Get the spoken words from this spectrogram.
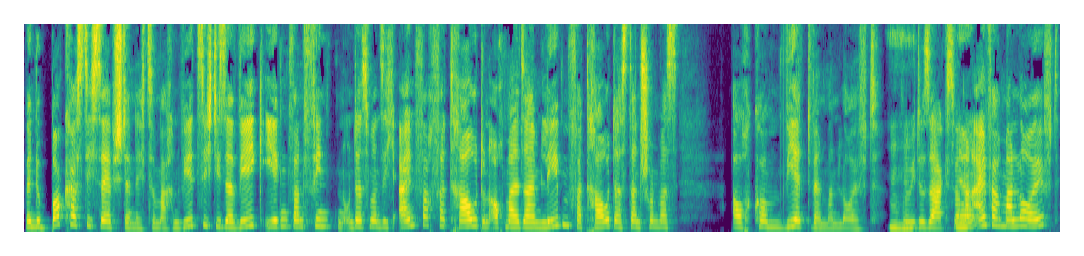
Wenn du Bock hast, dich selbstständig zu machen, wird sich dieser Weg irgendwann finden und dass man sich einfach vertraut und auch mal seinem Leben vertraut, dass dann schon was auch kommen wird, wenn man läuft. So wie du sagst, wenn Ja. man einfach mal läuft,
